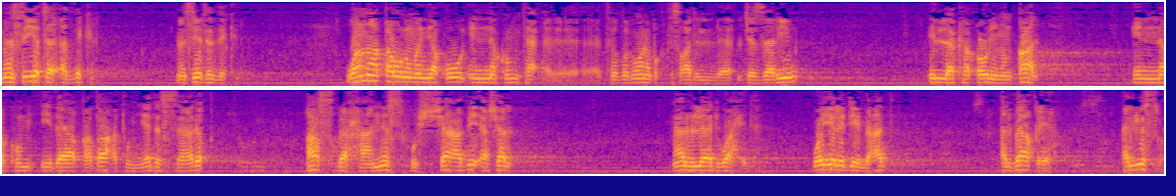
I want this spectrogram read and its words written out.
منسية الذكر. منسية الذكر. وما قول من يقول إنكم تضرون باقتصاد الجزارين إلا كقول من قال إنكم إذا قطعتم يد السارق أصبح نصف الشعب أشل. ما له إلا يد واحدة. وهي اليدين بعد؟ الباقية. اليسرى.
